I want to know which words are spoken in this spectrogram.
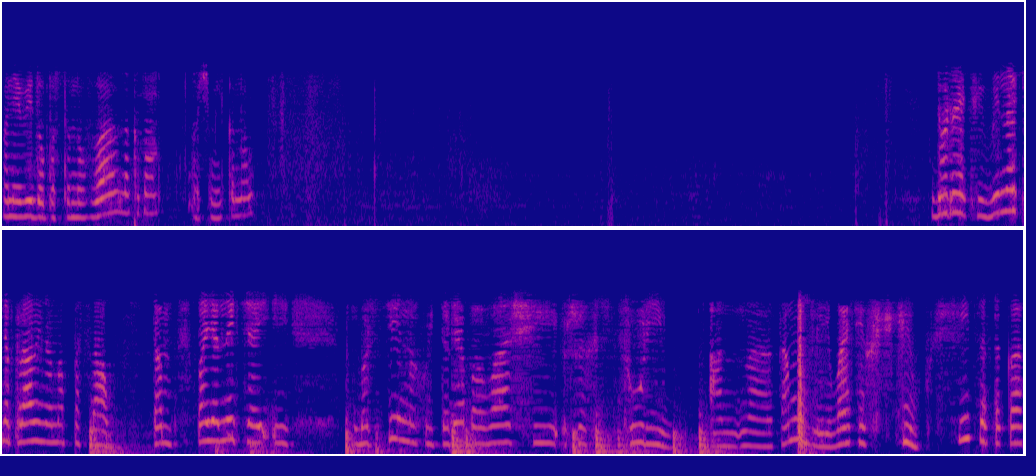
мене відео по Stand of 2 на каналі. Ось мій канал. До речі, він навіть неправильно написав. Там паляниця і борці нахуй треба ваші шахтурів, а на самом деле ваших щів. Щі це така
